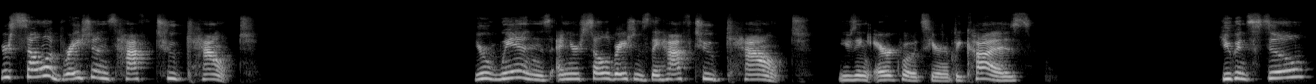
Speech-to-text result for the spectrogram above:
your celebrations have to count. Your wins and your celebrations, they have to count using air quotes here because you can still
